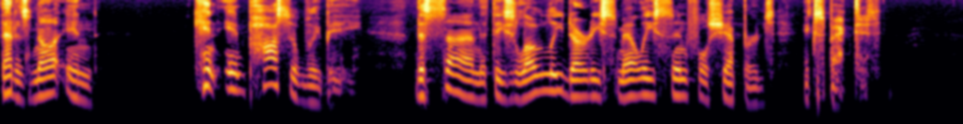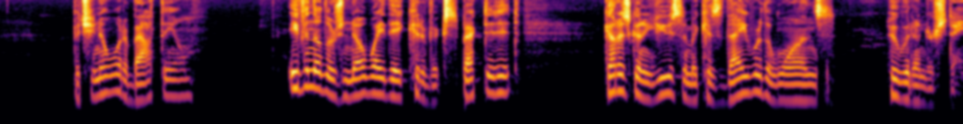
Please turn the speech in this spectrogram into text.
That is not in, can impossibly be the sign that these lowly, dirty, smelly, sinful shepherds expected. But you know what about them? Even though there's no way they could have expected it, God is going to use them because they were the ones who would understand.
